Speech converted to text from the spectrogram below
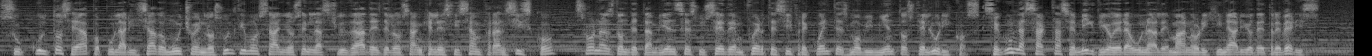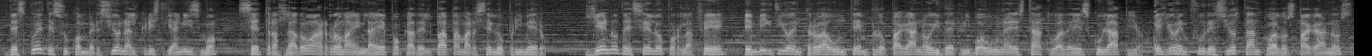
su culto se ha popularizado mucho en los últimos años en las ciudades de Los Ángeles y San Francisco, zonas donde también se suceden fuertes y frecuentes movimientos telúricos. Según las actas Emigdio era un alemán originario de Treveris, Después de su conversión al cristianismo, se trasladó a Roma en la época del Papa Marcelo I. Lleno de celo por la fe, Emigdio entró a un templo pagano y derribó una estatua de Esculapio. Ello enfureció tanto a los paganos,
